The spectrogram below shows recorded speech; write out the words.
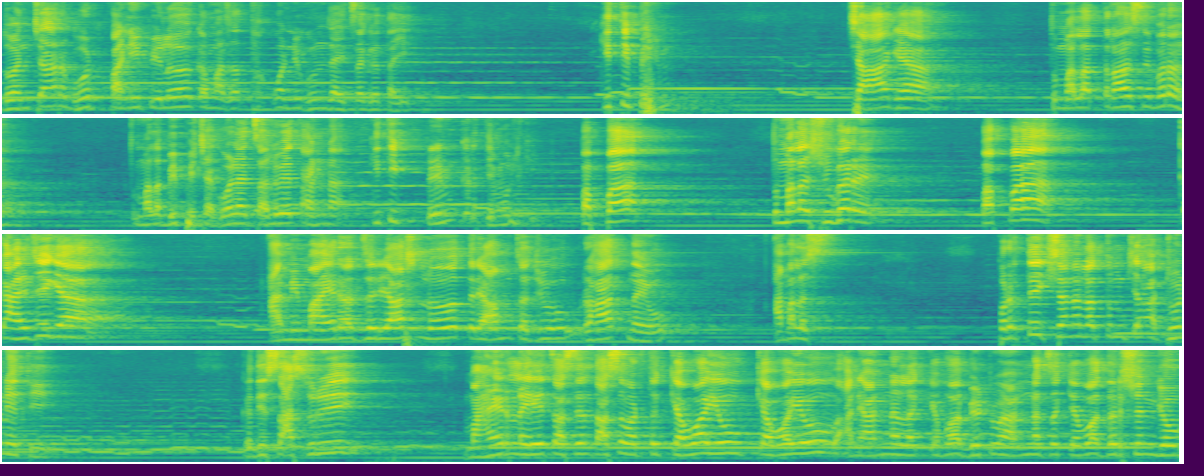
दोन चार घोट पाणी पिलं का माझा थकवा निघून जायचं ग ताई. किती प्रेम. चहा घ्या. तुम्हाला त्रास आहे बरं. तुम्हाला बीपीच्या गोळ्या चालू आहेत अण्णा. किती प्रेम करते मुलगी. पप्पा तुम्हाला शुगर आहे. पप्पा काळजी घ्या. आम्ही माहेरात जरी असलो तरी आमचा जीव राहत नाही हो. आम्हाला प्रत्येक क्षणाला तुमची आठवण येते. कधी सासुरी माहेरला येत असेल तर असं वाटतं केव्हा येऊ केव्हा येऊ आणि अण्णाला केव्हा भेटू अण्णाचं केव्हा दर्शन घेऊ?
